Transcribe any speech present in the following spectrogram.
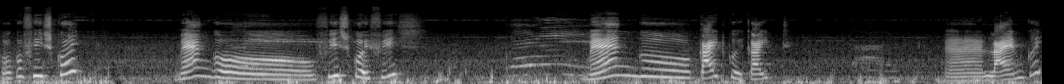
কোকো ফিশ কই? ম্যাঙ্গো ফিশ কই ফিশ ম্যাঙ্গো কাইট কই কাইট লায়ন কই?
